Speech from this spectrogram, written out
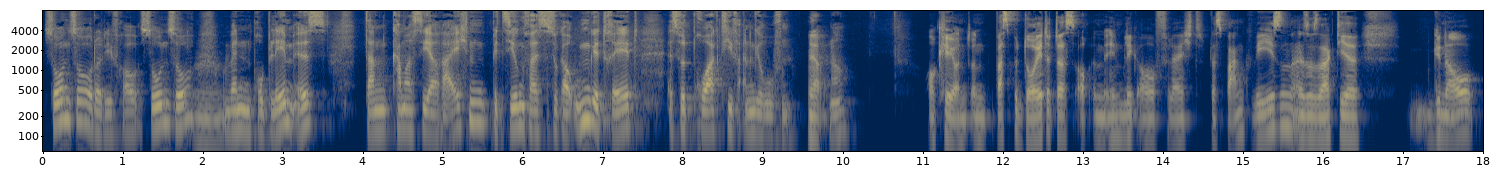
so und so oder die Frau so und so. Mhm. Und wenn ein Problem ist, dann kann man sie erreichen, beziehungsweise sogar umgedreht, es wird proaktiv angerufen. Ja. Ne? Okay, und, und was bedeutet das auch im Hinblick auf vielleicht das Bankwesen? Also sagt ihr genau,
